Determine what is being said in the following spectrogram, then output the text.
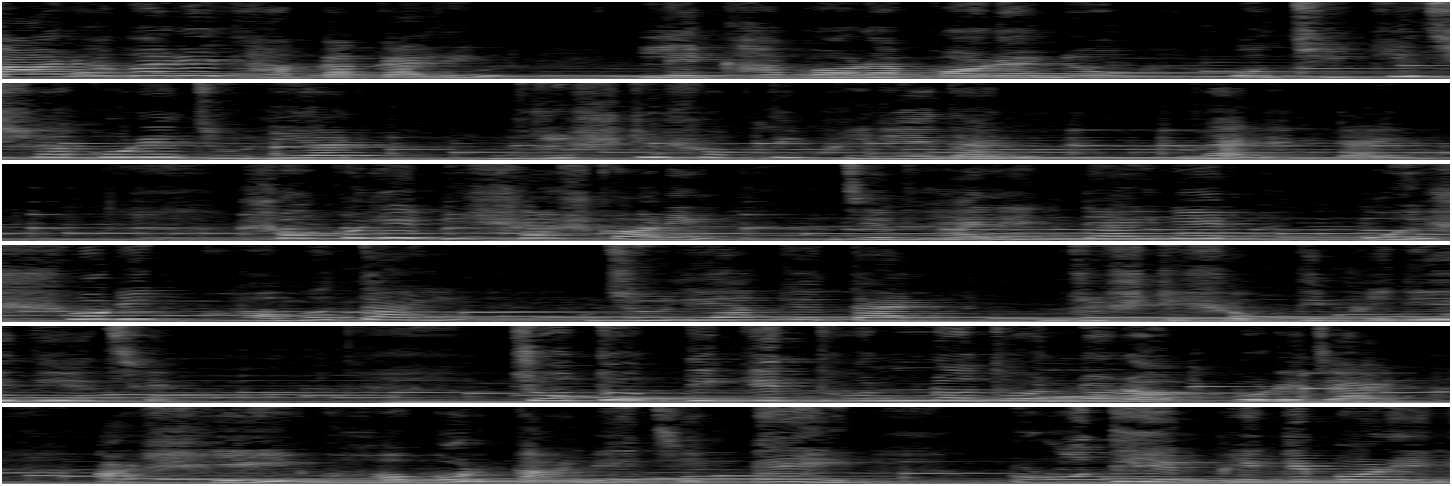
কারাগারে থাকাকালীন লেখাপড়া করানো ও চিকিৎসা করে জুলিয়ার দৃষ্টিশক্তি ফিরিয়ে দেন ভ্যালেন্টাইন। সকলে বিশ্বাস করে যে ভ্যালেন্টাইনের ঐশ্বরিক ক্ষমতাই জুলিয়াকে তার দৃষ্টিশক্তি ফিরিয়ে দিয়েছে। চতুর্দিকে ধন্য ধন্য রব পড়ে যায়, আর সেই খবর কানে যেতেই ক্রোধে ফেটে পড়েন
